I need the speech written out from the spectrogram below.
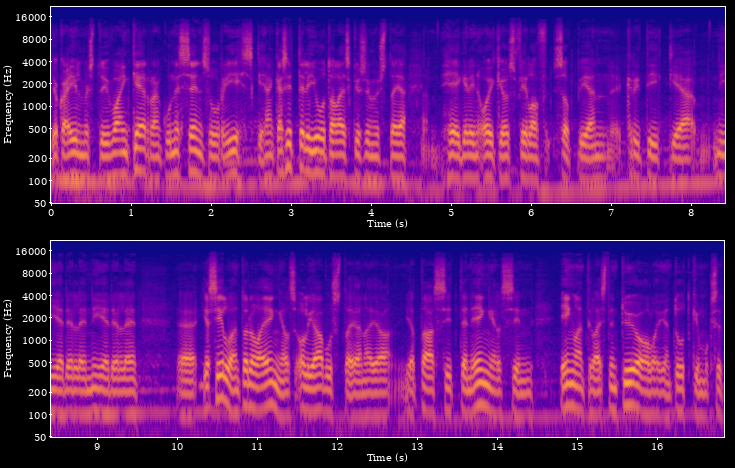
joka ilmestyi vain kerran, kunnes sensuuri iski. Hän käsitteli juutalaiskysymystä ja Hegelin oikeusfilosofian kritiikkiä niin edelleen, niin edelleen. Ja silloin todella Engels oli avustajana ja, ja taas sitten Engelsin englantilaisten työolojen tutkimukset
